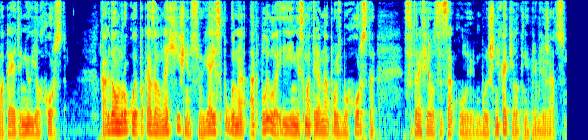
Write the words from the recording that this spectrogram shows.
пока это не увидел Хорст. Когда он рукой показал на хищницу, я испуганно отплыла и, несмотря на просьбу Хорста сфотографироваться с акулой, больше не хотела к ней приближаться.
